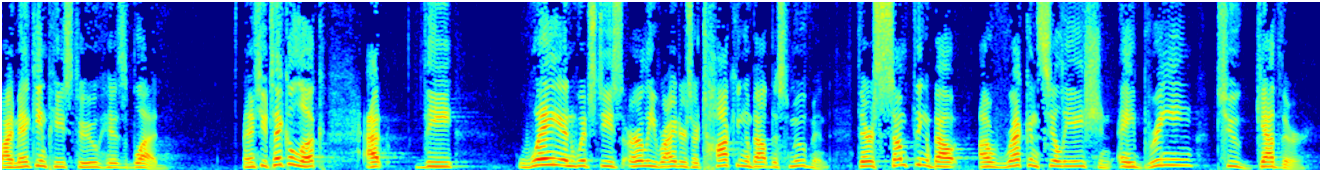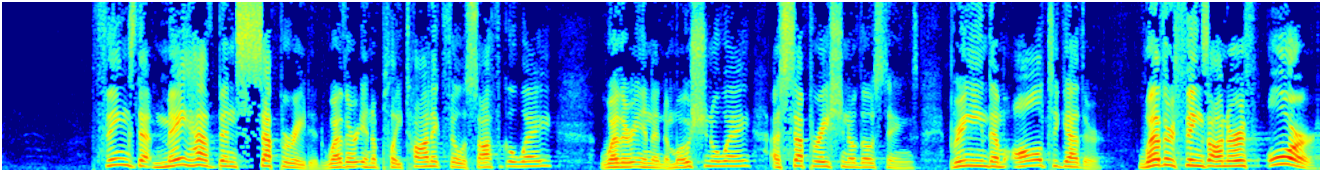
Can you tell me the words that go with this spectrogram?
by making peace through his blood. And if you take a look at the way in which these early writers are talking about this movement, there's something about a reconciliation, a bringing together. Things that may have been separated, whether in a Platonic philosophical way, whether in an emotional way, a separation of those things, bringing them all together, whether things on earth or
